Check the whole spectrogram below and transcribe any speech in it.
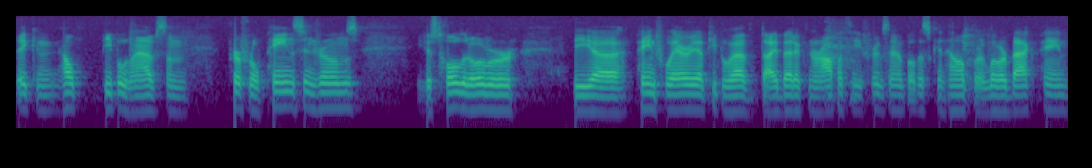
They can help people who have some peripheral pain syndromes. You just hold it over the uh, painful area. People who have diabetic neuropathy, for example, this can help, or lower back pain.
